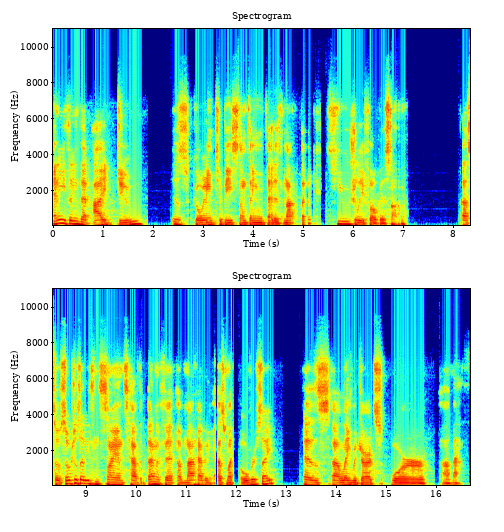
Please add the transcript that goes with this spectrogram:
anything that I do is going to be something that is not like hugely focused on. Uh, so social studies and science have the benefit of not having as much oversight as uh, language arts or uh, math.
